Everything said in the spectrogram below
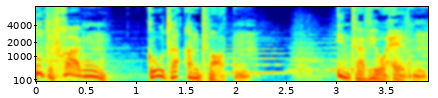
Gute Fragen, gute Antworten. Interviewhelden.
